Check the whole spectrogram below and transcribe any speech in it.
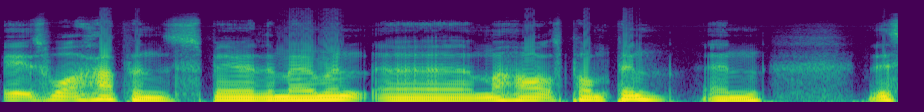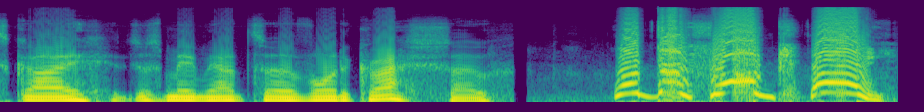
it's what happens. Spear of the moment, uh, my heart's pumping, and this guy just made me have to avoid a crash, so. What the fuck? Hey!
